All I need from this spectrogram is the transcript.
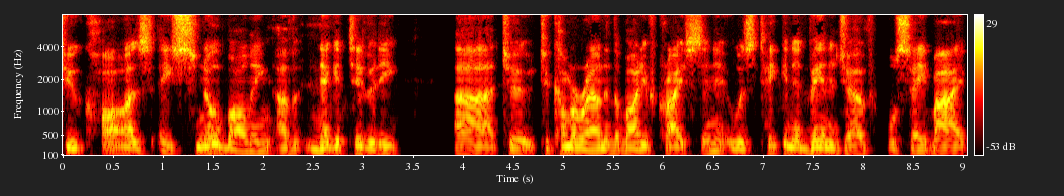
to cause a snowballing of negativity uh, to to come around in the body of Christ, and it was taken advantage of, we'll say, by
